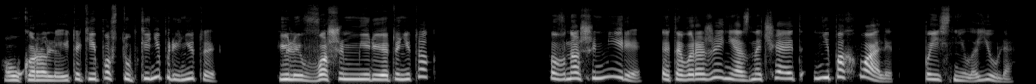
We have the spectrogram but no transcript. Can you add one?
А у королей такие поступки не приняты. Или в вашем мире это не так? В нашем мире это выражение означает «не похвалит», пояснила Юля.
